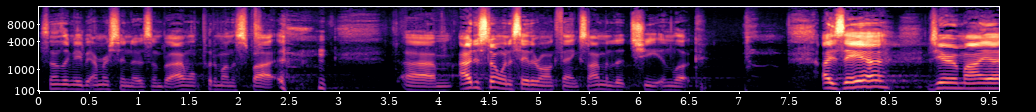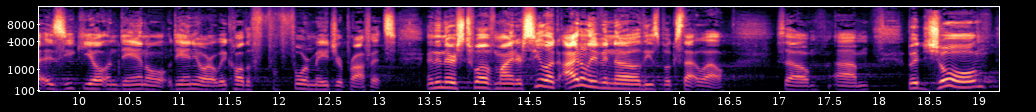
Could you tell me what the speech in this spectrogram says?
sounds like maybe Emerson knows them, but I won't put him on the spot. um, I just don't want to say the wrong thing, so I'm going to cheat and look. Isaiah, Jeremiah, Ezekiel, and Daniel, Daniel are what we call the f- four major prophets. And then there's 12 minor. See, look, I don't even know these books that well. So, um, but Joel,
